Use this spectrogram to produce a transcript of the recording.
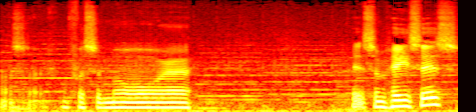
That's for some more uh, bits and pieces.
